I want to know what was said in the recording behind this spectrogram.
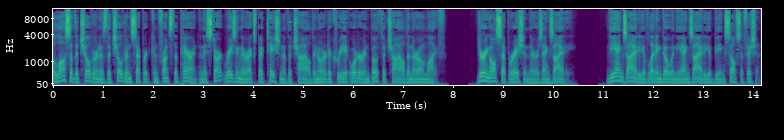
the loss of the children as the children separate confronts the parent and they start raising their expectation of the child in order to create order in both the child and their own life. During all separation, there is anxiety. The anxiety of letting go and the anxiety of being self sufficient.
